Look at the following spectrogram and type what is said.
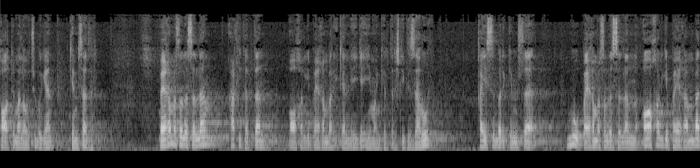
xotimalovchi bo'lgan kimsadir. Payg'ambar sallallohu alayhi vasallam haqiqatdan oxirgi payg'ambar ekanligiga iymon keltirishlik zarur. Qaysi bir kimsa bu payg'ambar sallallohu alayhi vasallamni oxirgi payg'ambar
